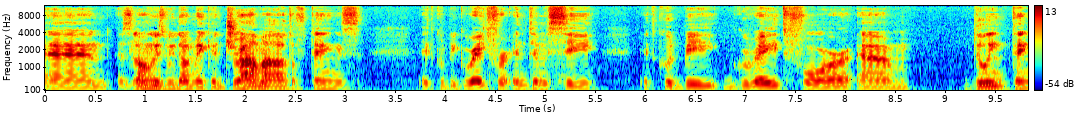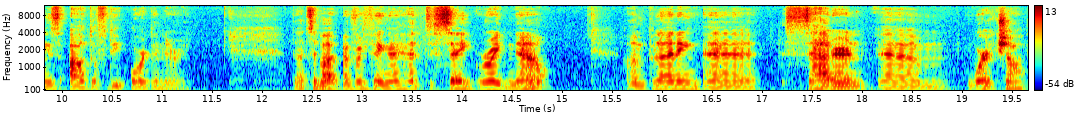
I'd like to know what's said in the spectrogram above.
and as long as we don't make a drama out of things, it could be great for intimacy. It could be great for um, doing things out of the ordinary. That's about everything I had to say right now. I'm planning a Saturn um, workshop.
